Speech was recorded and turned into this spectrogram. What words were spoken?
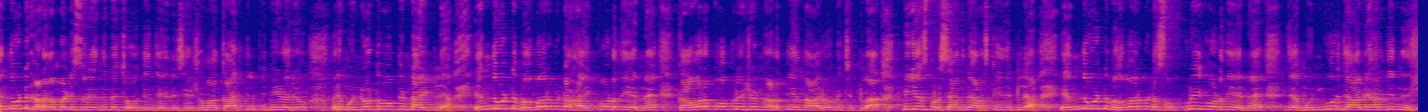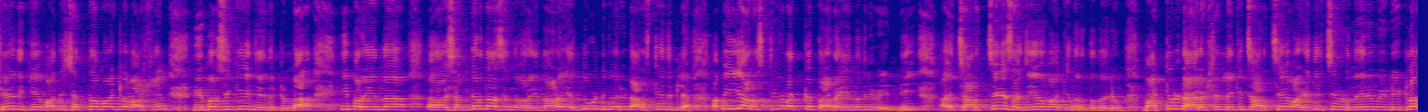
എന്തുകൊണ്ട് കടകംപള്ളി സുരേന്ദ്രനെ ചോദ്യം ചെയ്തതിനു ശേഷം ആ കാര്യത്തിൽ പിന്നീട് ഒരു ഒരു മുന്നോട്ട് പോക്ക് ഉണ്ടായിട്ടില്ല എന്തുകൊണ്ട് ബഹുമാനപ്പെട്ട ഹൈക്കോടതി തന്നെ കവറപ്പ് ഓപ്പറേഷൻ നടത്തിയെന്ന് ആരോപിച്ചിട്ടുള്ള പി എസ് പ്രശാന്തിനെ അറസ്റ്റ് ചെയ്തിട്ടില്ല. എന്തുകൊണ്ട് ബഹുമാനപ്പെട്ട സുപ്രീം കോടതി തന്നെ മുൻകൂർ ജാമ്യ ഹർജി നിഷേധിക്കുകയും അതിശക്തമായിട്ടുള്ള ഭാഷയിൽ വിമർശിക്കുകയും ചെയ്തിട്ടുള്ള ഈ പറയുന്ന ശങ്കർദാസ് എന്ന് പറയുന്ന ആളെ എന്തുകൊണ്ട് ഇതുവരെയായിട്ട് അറസ്റ്റ് ചെയ്തിട്ടില്ല? അപ്പോൾ ഈ അറസ്റ്റുകളൊക്കെ തടയുന്നതിന് വേണ്ടി ചർച്ചയെ സജീവമാക്കി നിർത്തുന്നതിനും മറ്റൊരു ഡയറക്ഷനിലേക്ക് ചർച്ചയെ വഴിതിരിച്ച് വിടുന്നതിനും വേണ്ടിയിട്ടുള്ള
